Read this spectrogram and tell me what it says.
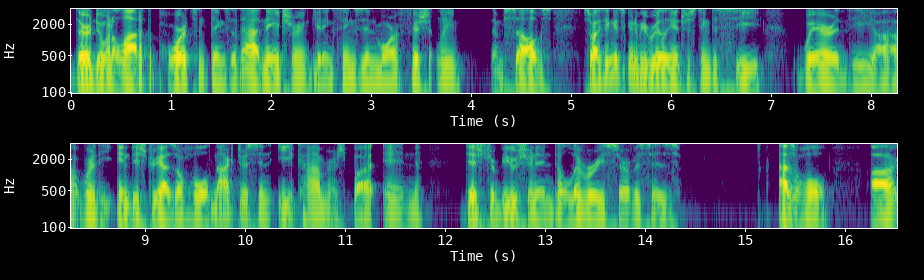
they're doing a lot at the ports and things of that nature and getting things in more efficiently themselves. So I think it's going to be really interesting to see where the uh, where the industry as a whole, not just in e-commerce, but in distribution and delivery services as a whole, uh,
